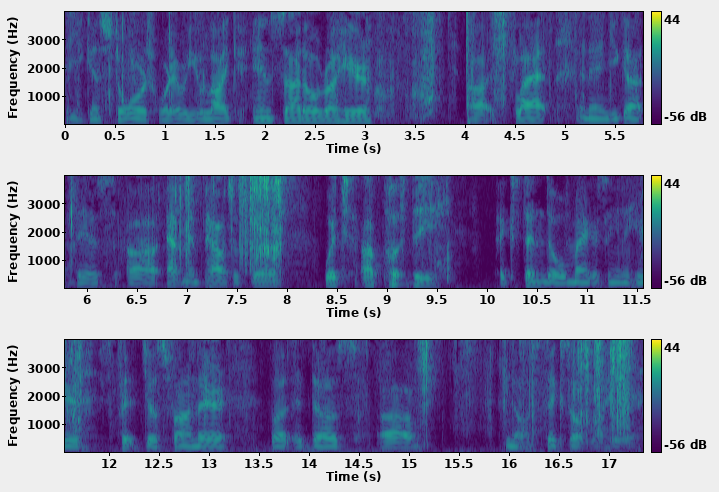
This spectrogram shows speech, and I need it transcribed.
And you can store whatever you like inside of right here. Uh, it's flat. And then you got this uh, admin pouch as well, which I put the Extendo magazine in here. It's fit just fine there, but it does, um, you know, sticks up right here,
